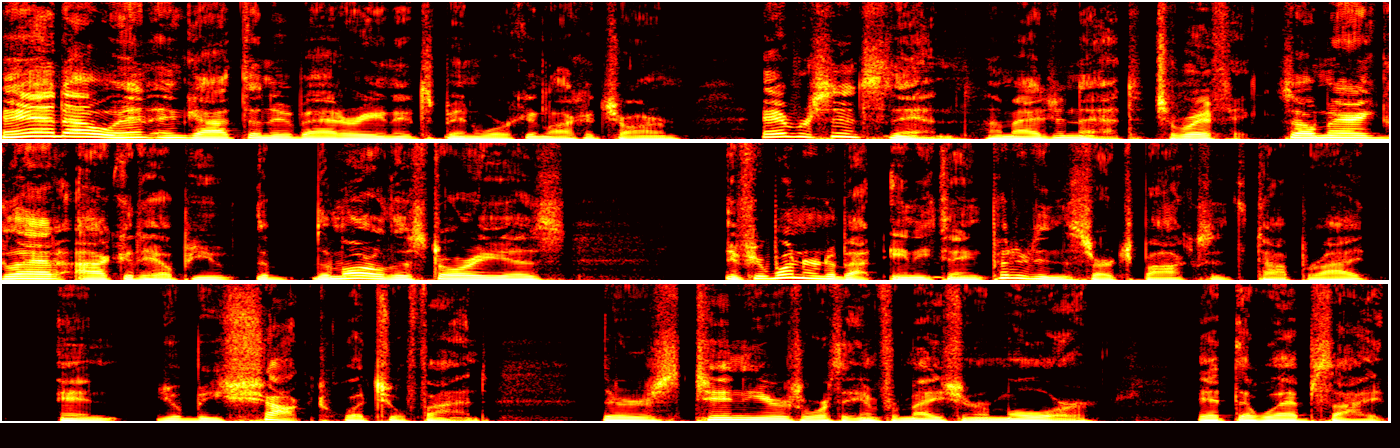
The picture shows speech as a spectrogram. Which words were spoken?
and I went and got the new battery, and it's been working like a charm ever since then. Imagine that. terrific. So, Mary, glad I could help you. The, the moral of the story is if you're wondering about anything, put it in the search box at the top right, and you'll be shocked what you'll find. There's 10 years worth of information or more at the website.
